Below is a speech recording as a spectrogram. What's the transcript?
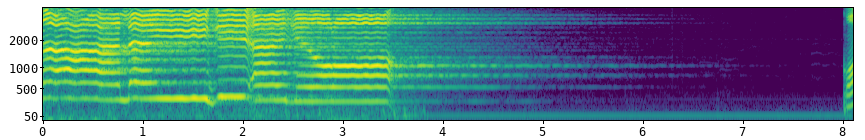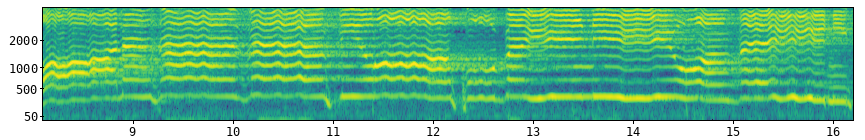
عليه أجرا. قال هذا فراق بيني وبينك.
